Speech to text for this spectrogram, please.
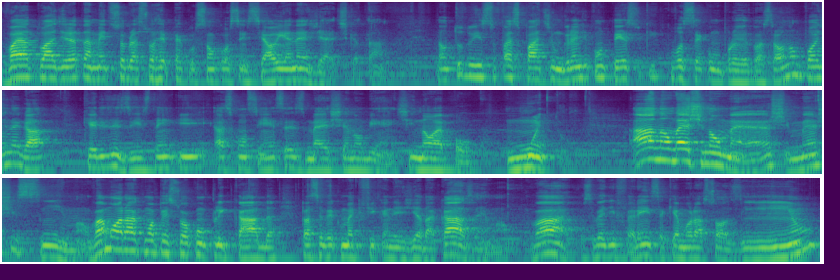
vai atuar diretamente sobre a sua repercussão consciencial e energética, tá? Então tudo isso faz parte de um grande contexto que você como projeto astral não pode negar que eles existem e as consciências mexem no ambiente e não é pouco, muito. Ah, não mexe, não mexe. Mexe sim, irmão. Vai morar com uma pessoa complicada para você ver como é que fica a energia da casa, irmão. Vai, você vê a diferença que é morar sozinho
